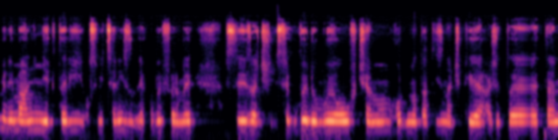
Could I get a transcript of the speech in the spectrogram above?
minimálně některé osvícené jakoby firmy si, zač, si uvědomují, v čem hodnota té značky je a že to je ten,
